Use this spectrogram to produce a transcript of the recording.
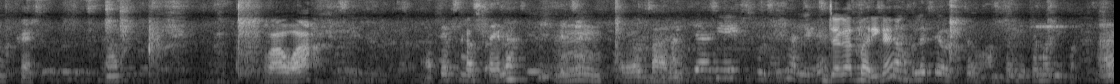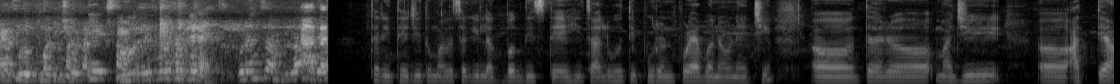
ओके. हा वा वा. आत्याच मस्त आहे ना? हम्म. सगळ्यात भारी. जगात भारी काय? म्हणतात तर इथे जी तुम्हाला सगळी लगबग दिसते ही चालू होती पुरणपोळ्या बनवण्याची. अं, तर माझी आत्या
